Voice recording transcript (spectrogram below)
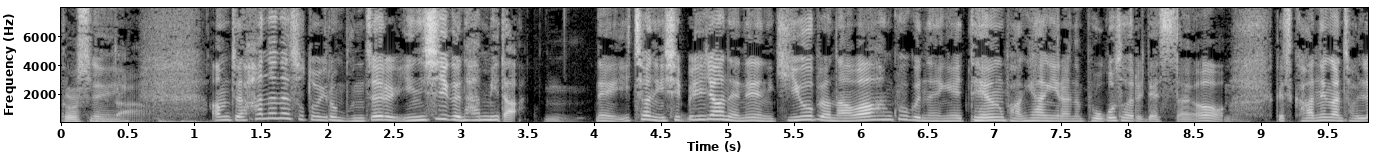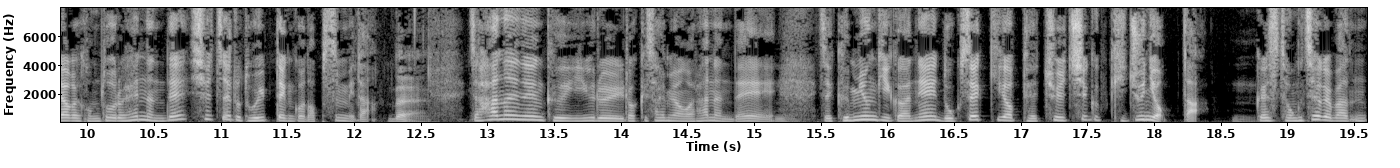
그렇습니다. 아무튼 한은에서도 이런 문제를 인식은 합니다. 음. 네, 2021년에는 기후 변화와 한국은행의 대응 방향이라는 보고서를 냈어요. 음. 그래서 가능한 전략을 검토를 했는데 실제로 도입된 건 없습니다. 네. 이제 한은은 그 이유를 이렇게 설명을 하는데 음. 이제 금융기관에 녹색 기업 대출 취급 기준이 없다. 음. 그래서 정책을 만-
